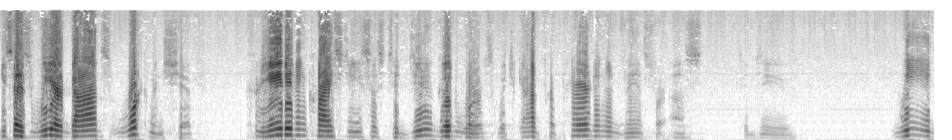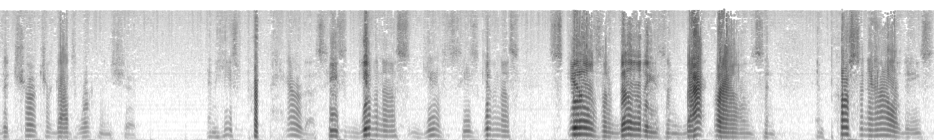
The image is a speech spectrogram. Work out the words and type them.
He says, We are God's workmanship, created in Christ Jesus to do good works, which God prepared in advance for us to do. We, the church, are God's workmanship. And he's prepared us. He's given us gifts. He's given us skills and abilities and backgrounds and and personalities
